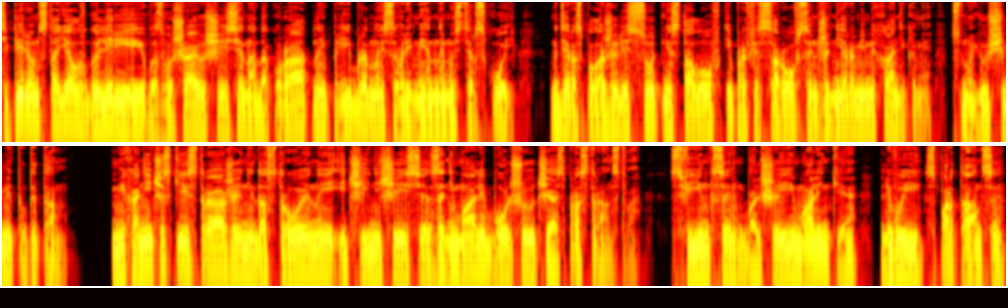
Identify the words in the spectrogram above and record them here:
Теперь он стоял в галерее, возвышающейся над аккуратной, прибранной современной мастерской, где расположились сотни столов и профессоров с инженерами-механиками, снующими тут и там. Механические стражи, недостроенные и чинящиеся, занимали большую часть пространства. Сфинксы, большие и маленькие, львы, спартанцы.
